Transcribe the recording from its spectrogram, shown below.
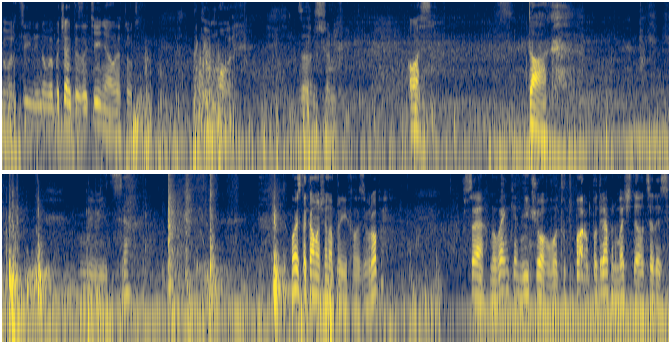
Комерційний, ну вибачайте за тінь, але тут такі умови. Зараз ще не. Ось. Так. Дивіться. Ось така машина приїхала з Європи. Все новеньке, нічого. От тут пару подряпин, бачите, але це десь.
